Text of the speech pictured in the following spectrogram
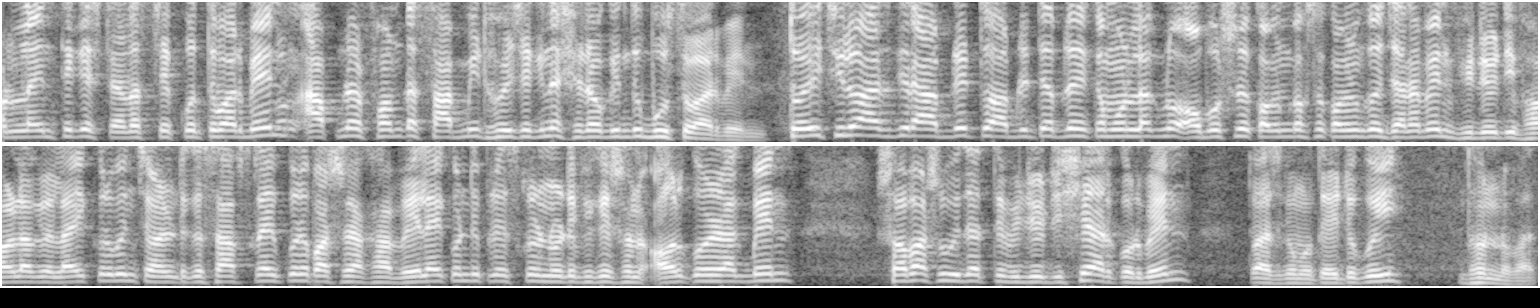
অনলাইন থেকে স্ট্যাটাস চেক করতে পারবেন। আপনার ফর্মটা সাবমিট হয়েছে কিনা সেটাও কিন্তু বুঝতে পারবেন। তো এই ছিল আজকের আপডেট তো আপডেট আপনাকে কেমন লাগল অবশ্যই কমেন্ট বক্সে কমেন্ট করে জানাবেন। ভিডিওটি ভালো লাগলে লাইক করবেন চ্যানেলটিকে সাবস্ক্রাইব করে পাশে রাখা বেল আইকনটি প্রেস করে নোটিফিকেশন অল করে রাখবেন। সবার সুবিধার্থে ভিডিওটি শেয়ার করবেন। তো আজকের মতো এইটুকুই। ধন্যবাদ।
